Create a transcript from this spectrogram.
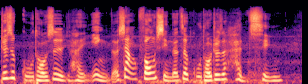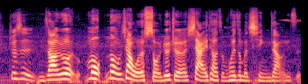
就是骨头是很硬的。像风型的这骨头就是很轻，就是你知道，如果弄弄一下我的手，你就觉得吓一跳，怎么会这么轻这样子？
